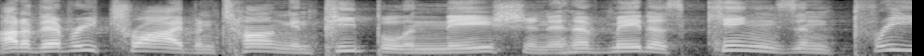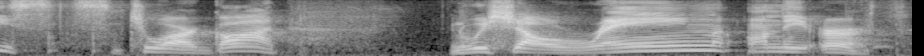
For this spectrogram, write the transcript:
out of every tribe and tongue and people and nation, and have made us kings and priests to our God, and we shall reign on the earth.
